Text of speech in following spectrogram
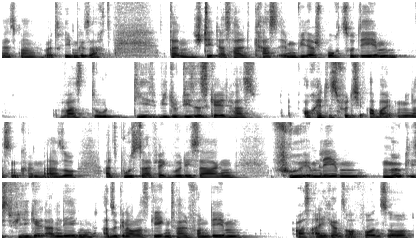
jetzt mal übertrieben gesagt, dann steht das halt krass im Widerspruch zu dem, was du, wie du dieses Geld hast, auch hättest für dich arbeiten lassen können. Also als Booster-Effekt würde ich sagen, früh im Leben möglichst viel Geld anlegen. Also genau das Gegenteil von dem, was eigentlich ganz oft bei uns so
